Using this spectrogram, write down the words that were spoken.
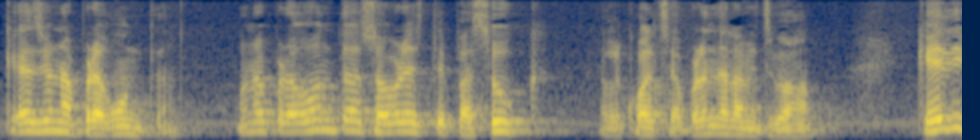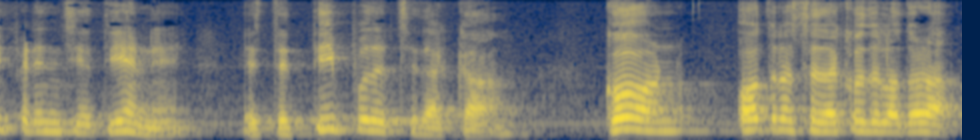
que hace una pregunta. Una pregunta sobre este pasuk, al cual se aprende la mitzvah. ¿Qué diferencia tiene este tipo de tzedakah con otras tzedakot de la Torah?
